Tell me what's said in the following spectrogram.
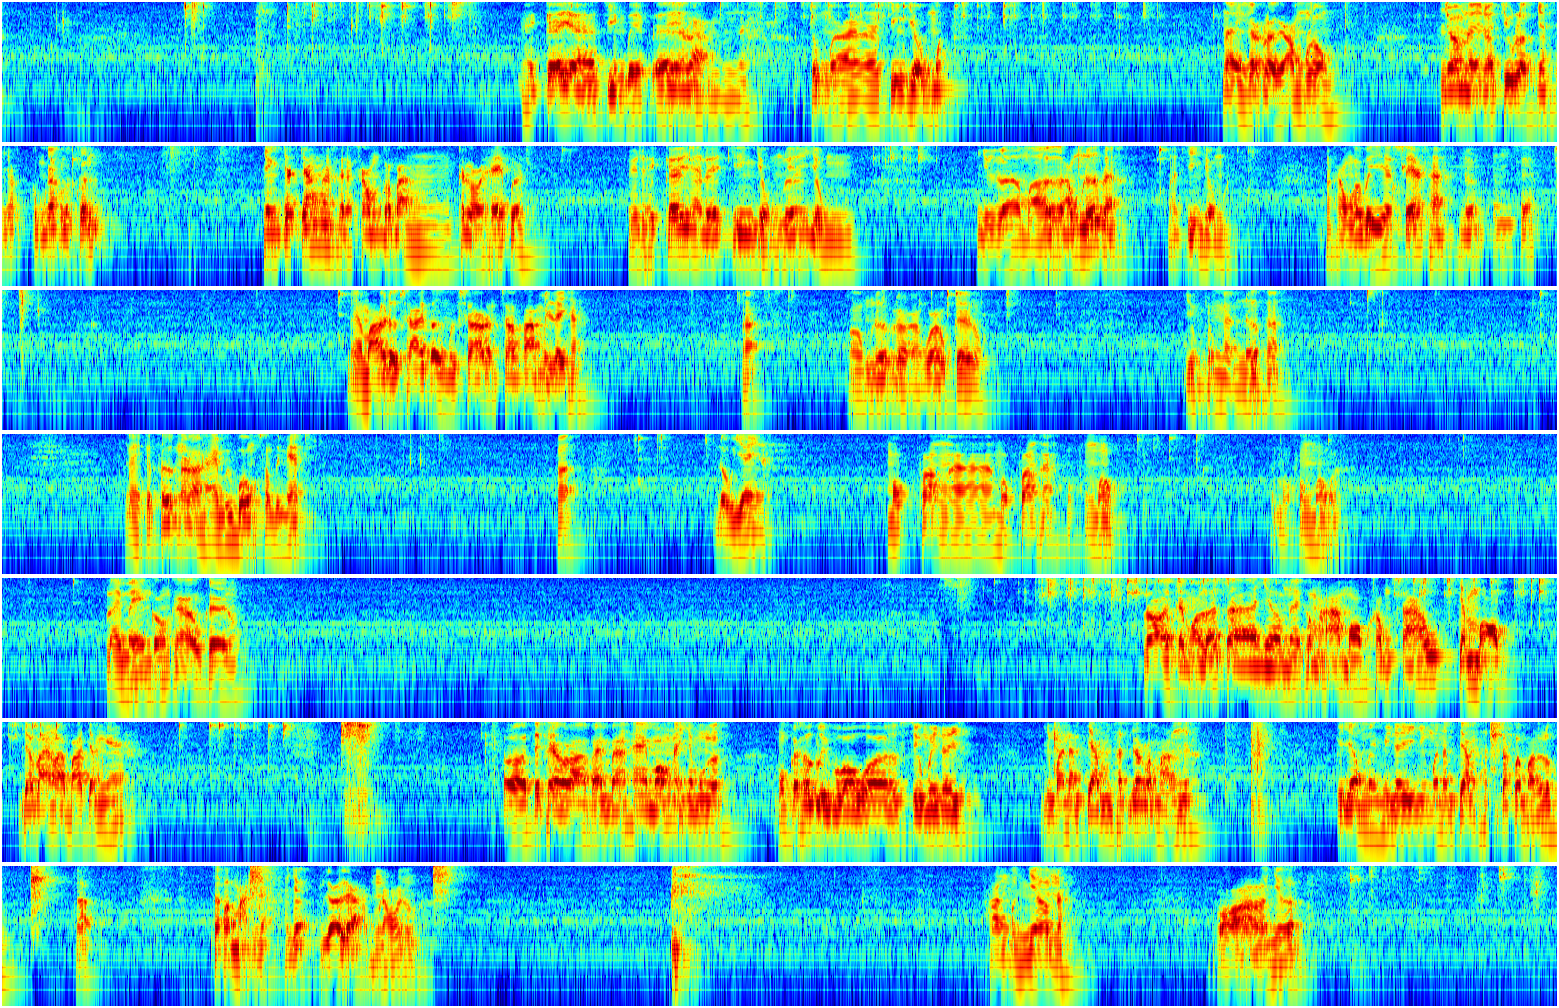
Thiết kế uh, chuyên biệt để làm chung là chuyên dụng này, rất là rộng luôn. Nhôm này nó chịu lực nha rất cũng rất là cứng. Nhưng chắc chắn nó sẽ không có bằng cái loại thép rồi. Vì nó thiết kế để chuyên dụng, để dùng như là mở ống nước nè, nó chuyên dụng. Nó không có bị xét ha, nước ăn xét này mở được size từ 16 đến 68 mm ha. Đó, ống nước là quá ok luôn dùng trong ngành nước ha. Này, kích thước nó là 24 cm đó. Độ dày nè. Một phân à, một phân ha, một phân mốt. Một phân mốt à. đây, miệng còn khá ok luôn. Rồi cái mỏ lết à, uh, nhôm này có mã 106.1 giá bán là 300 ngàn. Rồi tiếp theo là em bán hai món này nha mọi người. Một cái hước Livo uh, à, siêu mini. Nhưng mà 500 hết rất là mạnh nha. Cái dòng này mini nhưng mà 500 hết rất là mạnh luôn. Đó. Rất là mạnh nha. Gỡ ra không nổi luôn. Thân bằng nhôm nè. Vỏ nhựa.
